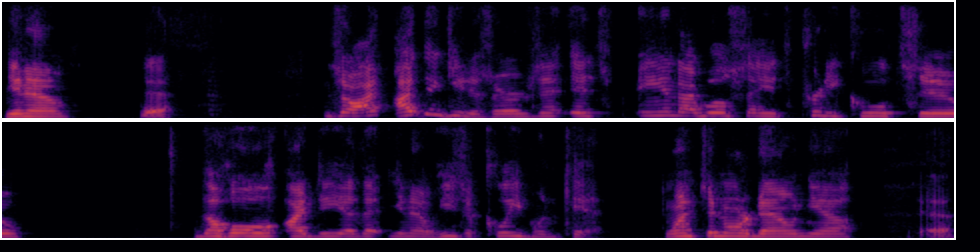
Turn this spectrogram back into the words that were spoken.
You know. Yeah. So I, I think he deserves it. It's and I will say it's pretty cool too. The whole idea that you know he's a Cleveland kid, went to Nordonia, Yeah.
